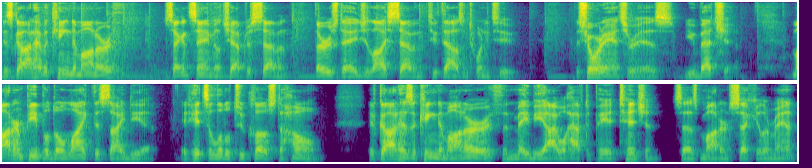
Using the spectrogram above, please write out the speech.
Does God have a kingdom on earth? 2 Samuel chapter 7, Thursday, July 7th, 2022. The short answer is, you betcha. Modern people don't like this idea. It hits a little too close to home. If God has a kingdom on earth, then maybe I will have to pay attention, says modern secular man.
